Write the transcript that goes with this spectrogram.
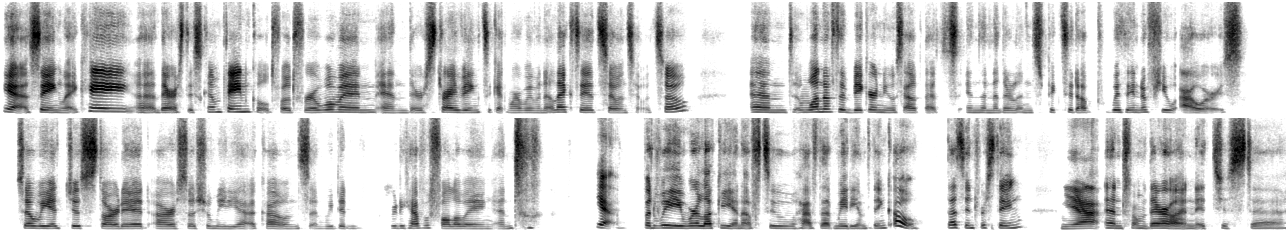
Yeah, saying like, hey, uh, there's this campaign called Vote for a Woman, and they're striving to get more women elected, so and so and so. And one of the bigger news outlets in the Netherlands picked it up within a few hours. So we had just started our social media accounts, and we didn't really have a following. And yeah, but we were lucky enough to have that medium think, oh, that's interesting. Yeah. And from there on, it just, uh,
